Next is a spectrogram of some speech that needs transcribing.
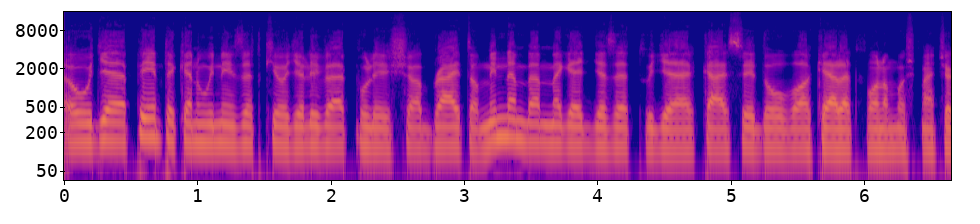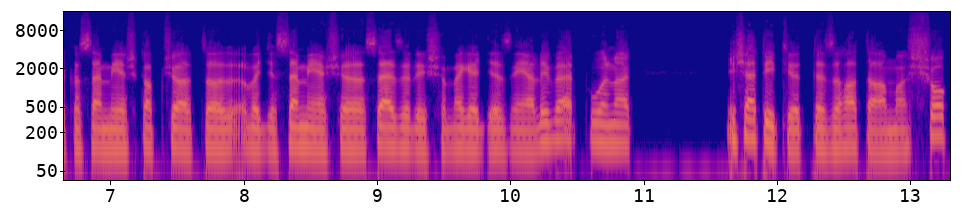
Ugye pénteken úgy nézett ki, hogy a Liverpool és a Brighton mindenben megegyezett, ugye Caicedo-val kellett volna most már csak a személyes kapcsolata, vagy a személyes szerződése megegyezni a Liverpoolnak, és hát itt jött ez a hatalmas sok,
